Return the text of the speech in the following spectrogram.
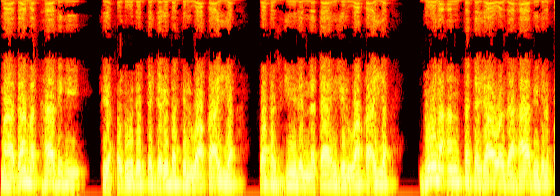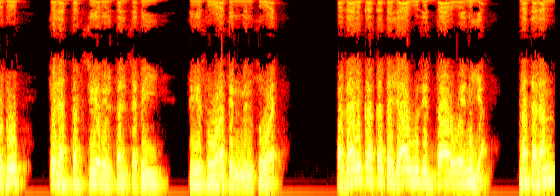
ما دامت هذه في حدود التجربة الواقعية وتسجيل النتائج الواقعية دون أن تتجاوز هذه الحدود إلى التفسير الفلسفي في صورة من صوره. وذلك كتجاوز الداروينية مثلا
